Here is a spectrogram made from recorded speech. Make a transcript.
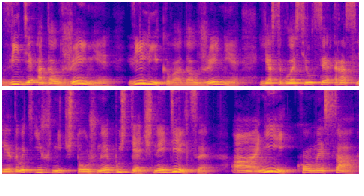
В виде одолжения, великого одолжения, я согласился расследовать их ничтожное пустячное дельце, а они, комеса,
